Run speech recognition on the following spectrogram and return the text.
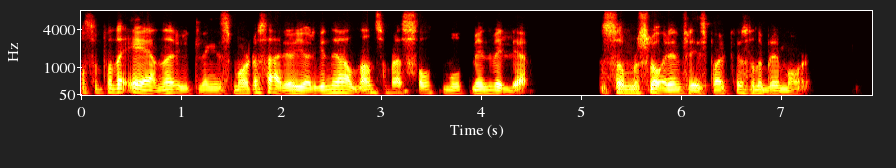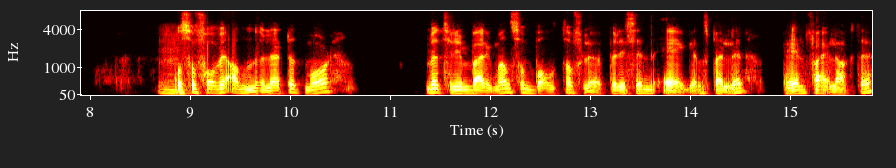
Og så på det ene utligningsmålet så er det jo Jørgen Jalland som ble solgt mot min vilje. Som slår inn frisparket så det blir mål. Mm. Og så får vi annullert et mål med Trym Bergman som Boltoff løper i sin egen spiller. Helt feilaktig.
